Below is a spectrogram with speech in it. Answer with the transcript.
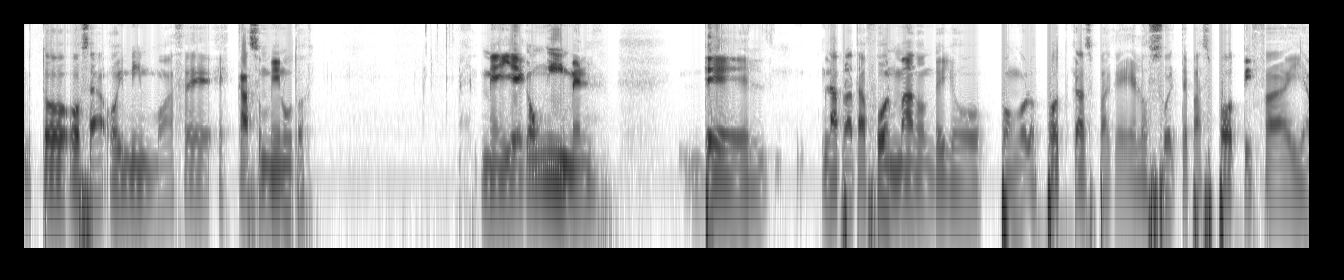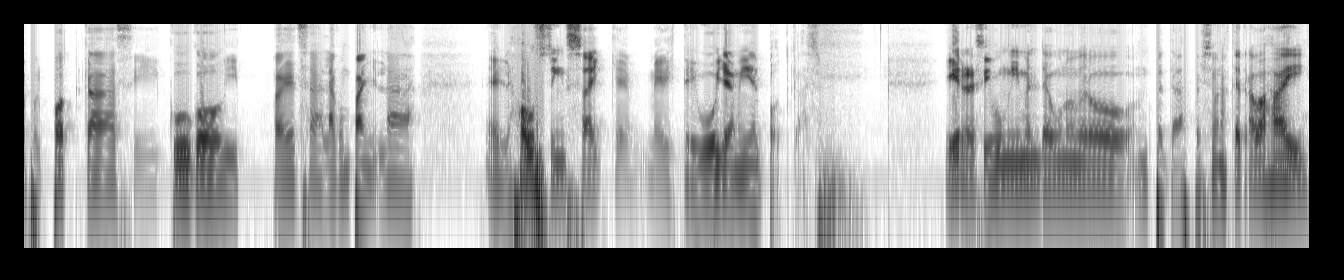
esto, o sea, hoy mismo, hace escasos minutos, me llega un email de la plataforma donde yo pongo los podcasts para que los suelte para Spotify y Apple Podcasts y Google y pues, la, la, el hosting site que me distribuye a mí el podcast. Y recibo un email de uno de, los, pues, de las personas que trabaja ahí.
